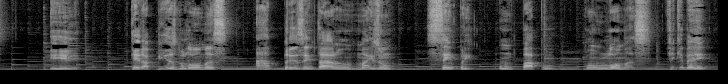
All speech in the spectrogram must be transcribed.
e Terapias do Lomas apresentaram mais um Sempre um Papo com Lomas. Fique bem!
